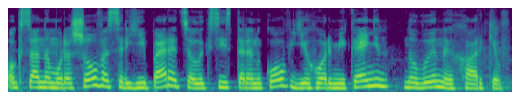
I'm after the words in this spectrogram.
Оксана Мурашова, Сергій Перець, Олексій Старенков, Єгор Мікенін. Новини Харків.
